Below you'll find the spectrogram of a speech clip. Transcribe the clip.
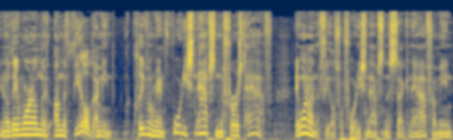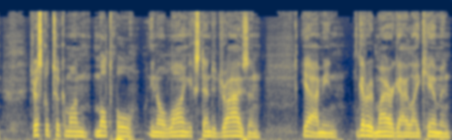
you know, they weren't on the on the field. I mean, Cleveland ran 40 snaps in the first half. They weren't on the field for 40 snaps in the second half. I mean, Driskel took them on multiple, you know, long extended drives and yeah, I mean, got to admire a guy like him and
